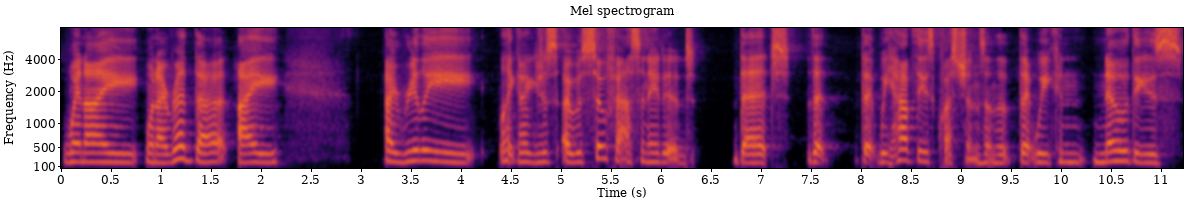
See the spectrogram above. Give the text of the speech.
when i when i read that i I really like I just I was so fascinated that that that we have these questions and that, that we can know these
